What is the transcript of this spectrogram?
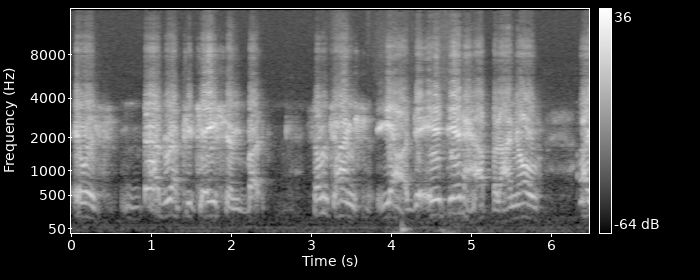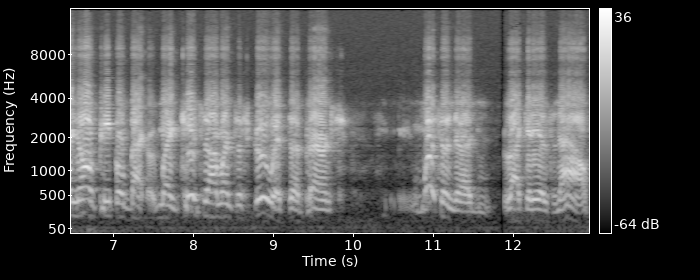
it was bad reputation, but sometimes, yeah, it- it did happen. I know, I know people back when kids I went to school with, the parents wasn't uh, like it is now,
